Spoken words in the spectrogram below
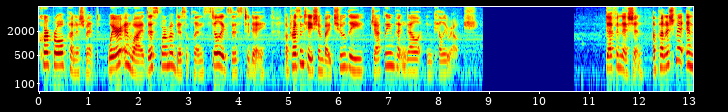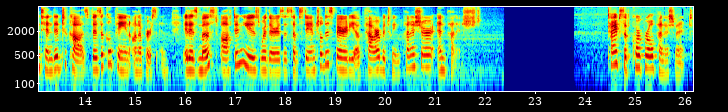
Corporal punishment, where and why this form of discipline still exists today. A presentation by Chou Lee, Jacqlene Pettengill, and Kelly Rauch. Definition A punishment intended to cause physical pain on a person. It is most often used where there is a substantial disparity of power between punisher and punished. Types of corporal punishment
